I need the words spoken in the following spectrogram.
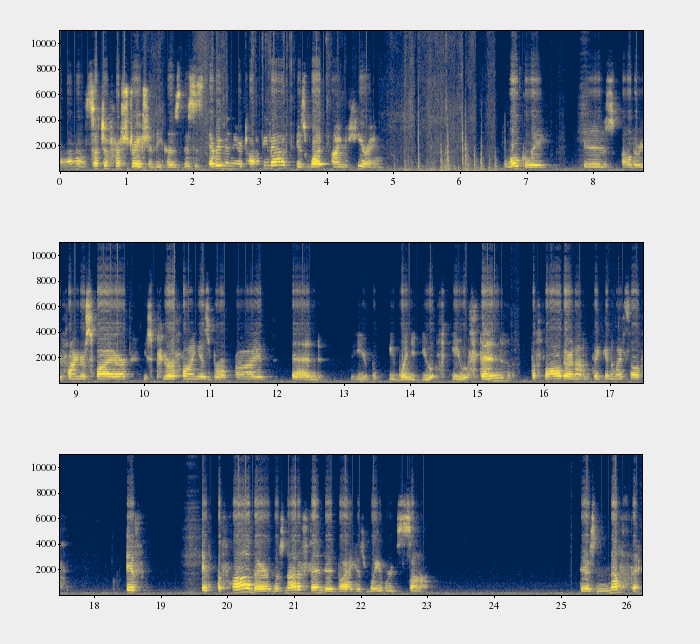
oh, such a frustration because this is everything you're talking about is what I'm hearing locally is oh the refiner's fire he's purifying his bride and you when you you offend the father and i'm thinking to myself if if the father was not offended by his wayward son there's nothing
